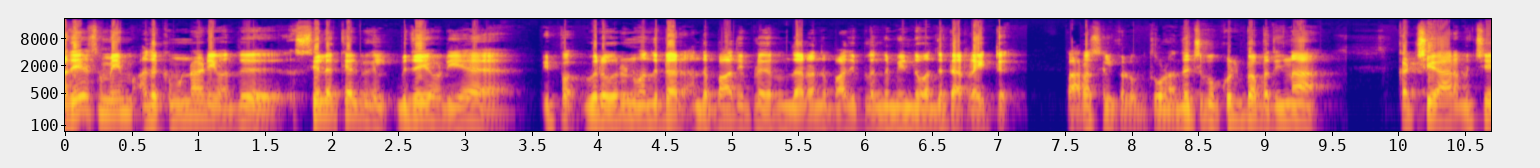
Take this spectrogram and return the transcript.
அதே சமயம் அதுக்கு முன்னாடி வந்து சில கேள்விகள். விஜயோடைய இப்போ விறுவிறுன்னு வந்துட்டார். அந்த பாதிப்பில் இருந்தார். அந்த பாதிப்புலேருந்து மீண்டும் வந்துட்டார். ரைட்டு இப்போ அரசியல் கழுவு தோணும் வந்துச்சு குறிப்பாக பார்த்தீங்கன்னா கட்சி ஆரம்பித்து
